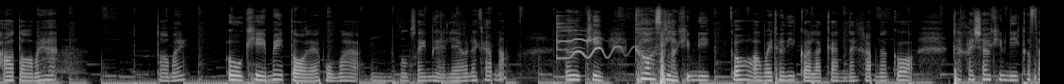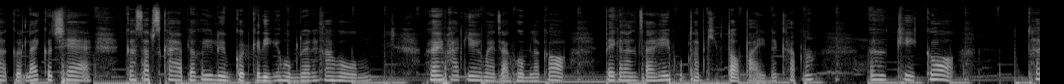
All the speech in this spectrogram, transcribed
เอาต่อไหมฮะ ต่อไหมโอเคไม่ต่อแล้วผมว่าอืมสงสัยเหนื่อยแล้วนะครับเนาะ โอเคก็สำหรับคลิปนี้ก็เอาไว้เท่านี้ก่อนละกันนะครับ แล้วก็ถ้าใครชอบคลิปนี้ก็ฝากกดไลค์กดแชร์กด subscribe แล้วก็อย่าลืมกดกระดิ่งให้ผมด้วยนะครับผมเพื่อให้พลาดคลิปใหม่จากผม แล้วก็เป็นกำลังใจให้ผมทำคลิปต่อไปนะครับเนาะโอเคก็ถ้า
